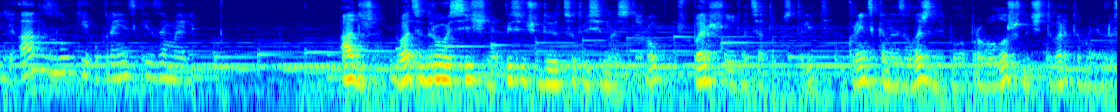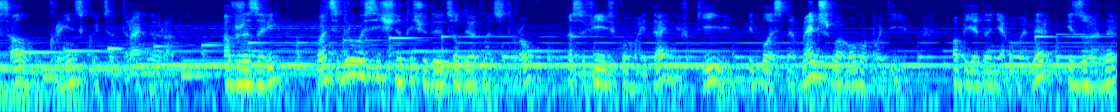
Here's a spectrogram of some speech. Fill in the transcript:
і акт злуки українських земель. Адже 22 січня 1918 року, вперше у 20 столітті, українська незалежність була проголошена четвертим універсалом Української центральної ради. А вже за рік, 22 січня 1919 року, на Софіївському майдані в Києві відбулася не менш вагома подія об'єднання УНР і ЗУНР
